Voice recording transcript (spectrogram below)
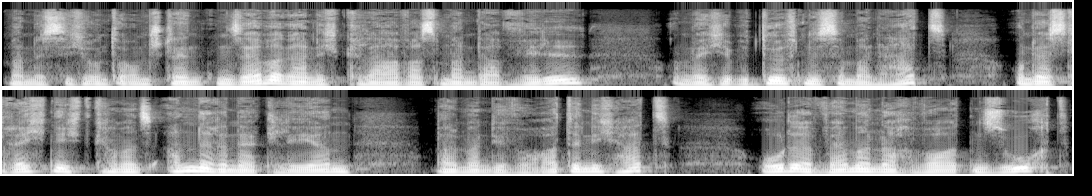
Man ist sich unter Umständen selber gar nicht klar, was man da will und welche Bedürfnisse man hat, und erst recht nicht kann man es anderen erklären, weil man die Worte nicht hat, oder wenn man nach Worten sucht,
